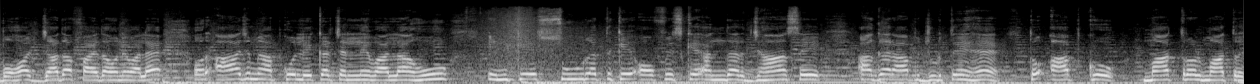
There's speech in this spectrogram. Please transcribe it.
बहुत ज़्यादा फ़ायदा होने वाला है। और आज मैं आपको लेकर चलने वाला हूँ इनके सूरत के ऑफ़िस के अंदर, जहाँ से अगर आप जुड़ते हैं तो आपको मात्र और मात्र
